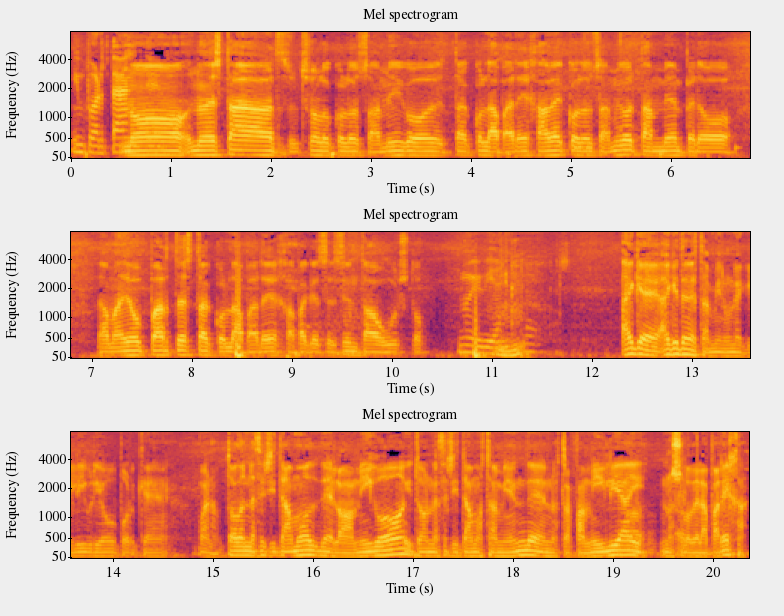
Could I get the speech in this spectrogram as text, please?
Importante. No, no estar solo con los amigos, estar con la pareja, a ver, con los amigos también, pero la mayor parte estar con la pareja para que se sienta a gusto. Muy bien. Hay que, hay que tener también un equilibrio porque, bueno, todos necesitamos de los amigos y todos necesitamos también de nuestra familia y no solo de la pareja.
